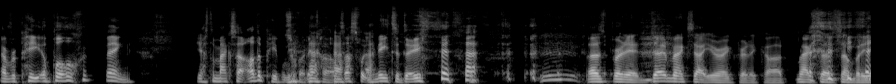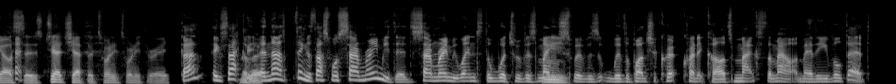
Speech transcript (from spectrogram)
a repeatable thing. You have to max out other people's credit cards. That's what you need to do. that's brilliant don't max out your own credit card max out somebody else's jed shepherd 2023 That exactly, and that thing is that's what Sam Raimi did. Sam Raimi went into the woods with his Mm. mates with his, with a bunch of cre- credit cards, maxed them out, and made Evil Dead.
